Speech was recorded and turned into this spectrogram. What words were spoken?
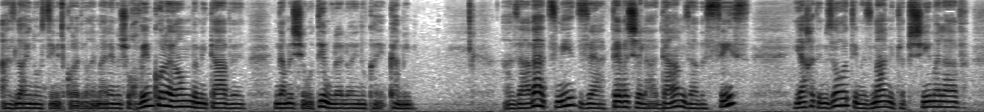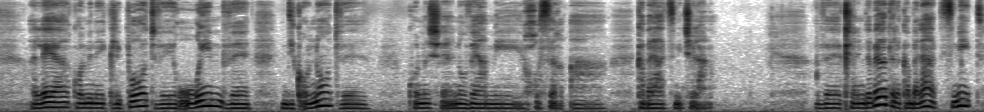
אז לא היינו עושים את כל הדברים האלה. היינו שוכבים כל היום במיטה וגם לשירותים אולי לא היינו קמים. אז אהבה עצמית זה הטבע של האדם, זה הבסיס. יחד עם זאת, עם הזמן מתלבשים עליו, עליה כל מיני קליפות וערעורים ודיכאונות וכל מה שנובע מחוסר הקבלה העצמית שלנו. וכשאני מדברת על הקבלה העצמית,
